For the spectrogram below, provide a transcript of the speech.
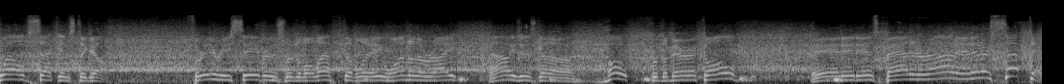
12 seconds to go. Three receivers were to the left of Lee, one to the right. Now he's just going to hope for the miracle. And it is batted around and intercepted.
